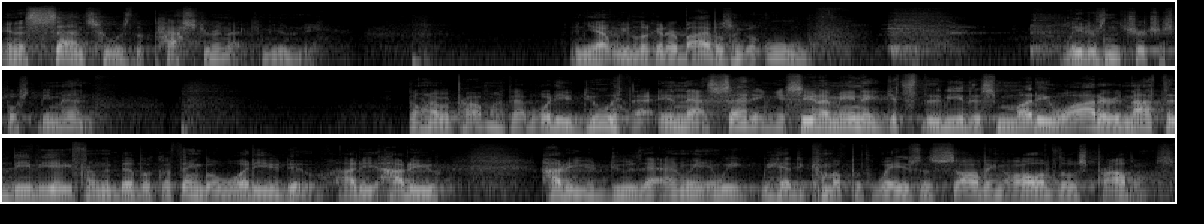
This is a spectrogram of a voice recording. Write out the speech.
in a sense, who was the pastor in that community? And yet we look at our Bibles and go, ooh, leaders in the church are supposed to be men. Don't have a problem with that. But what do you do with that in that setting? You see what I mean? It gets to be this muddy water, not to deviate from the biblical thing, but what do you do? How do you, how do you, how do, you do that? And we, we, we had to come up with ways of solving all of those problems.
